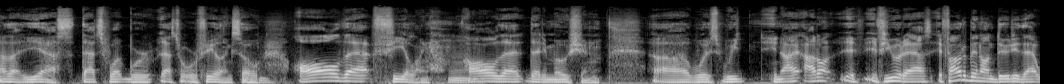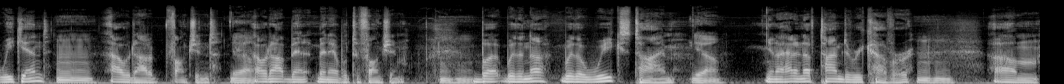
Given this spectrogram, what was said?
I thought, yes, that's what we're that's what we're feeling. So mm-hmm. all that feeling, all that that emotion uh, was we. You know, I, I don't. If, if you would ask, if I would have been on duty that weekend, I would not have functioned. Yeah. I would not have been been able to function. But with enough, with a week's time, yeah you know, I had enough time to recover. Um,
